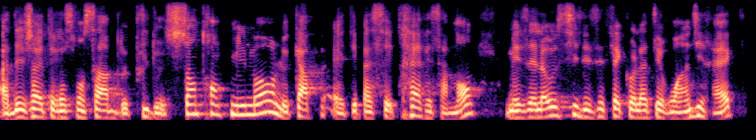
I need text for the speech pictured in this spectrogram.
a déjà été responsable de plus de 130 000 morts. Le cap a été passé très récemment, mais elle a aussi des effets collatéraux indirects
